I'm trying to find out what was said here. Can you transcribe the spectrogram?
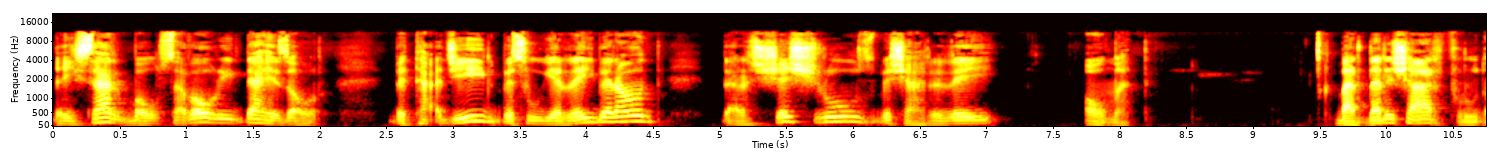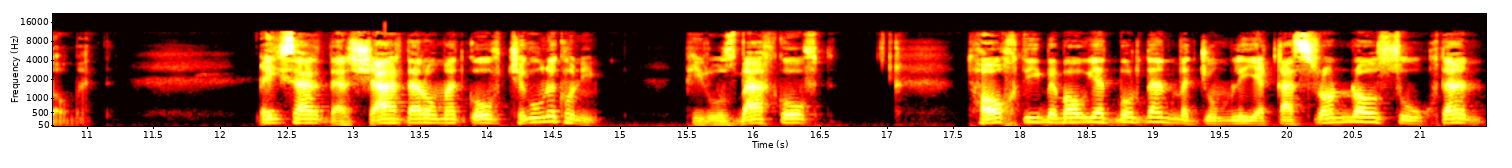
قیصر با سواری ده هزار به تعجیل به سوی ری براند. در شش روز به شهر ری آمد. بر در شهر فرود آمد. قیصر در شهر در آمد گفت چگونه کنیم؟ پیروزبخت گفت تاختی بباید بردن و جمله قصران را سوختن.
